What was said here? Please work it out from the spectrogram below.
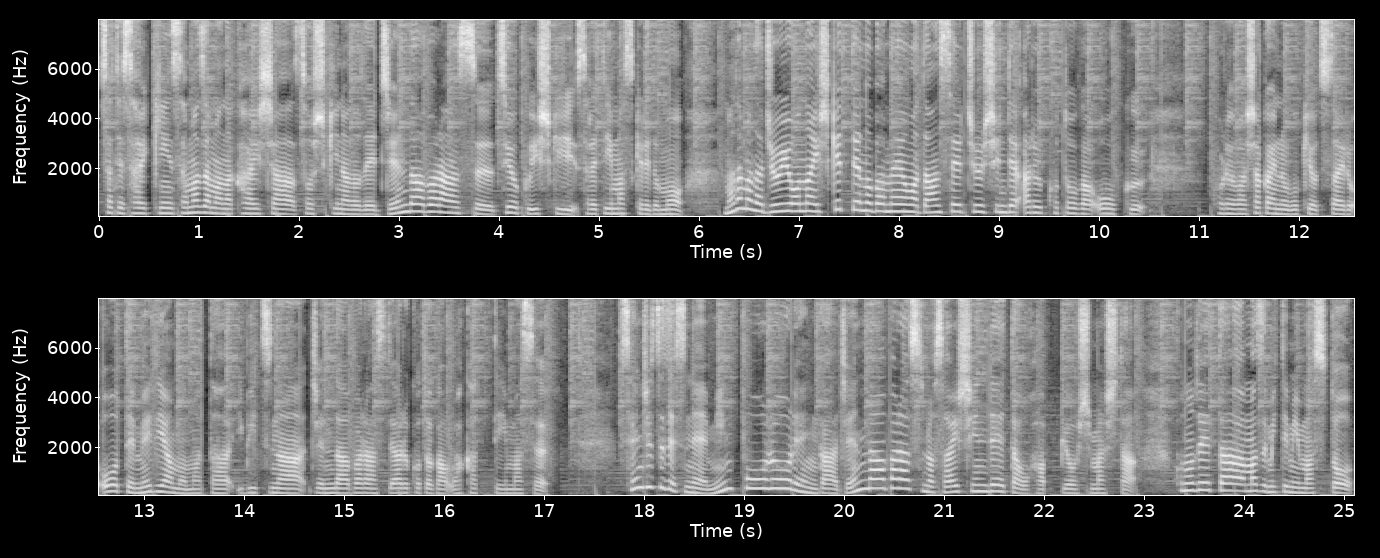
さて最近さまざまな会社組織などでジェンダーバランス強く意識されていますけれどもまだまだ重要な意思決定の場面は男性中心であることが多くこれは社会の動きを伝える大手メディアもまたいびつなジェンダーバランスであることが分かっています。先日ですね民放労連がジェンダーバランスの最新データを発表しました。このデータまず見てみますと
